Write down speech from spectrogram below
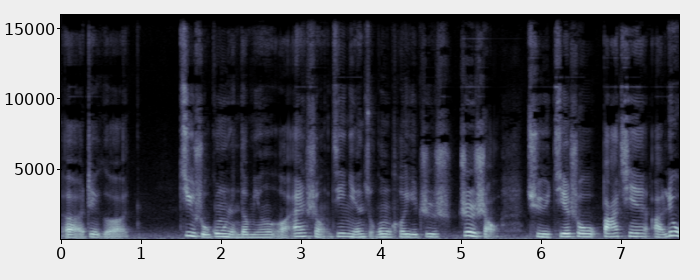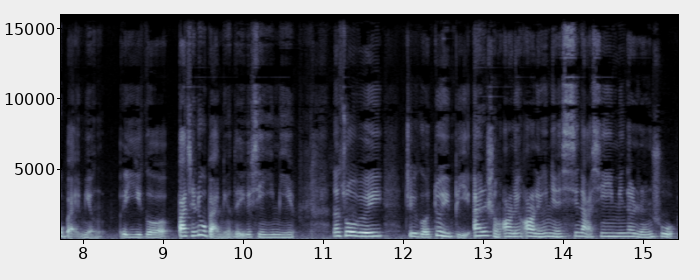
呃这个技术工人的名额，安省今年总共可以至至少去接收八千啊六百名。一个八千六百名的一个新移民，那作为这个对比，安省二零二零年吸纳新移民的人数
